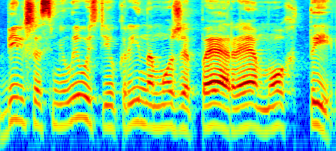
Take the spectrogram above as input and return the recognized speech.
більше сміливості, і Україна може перемогти.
